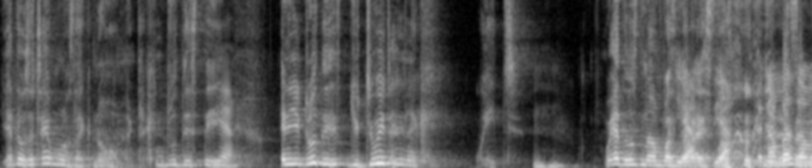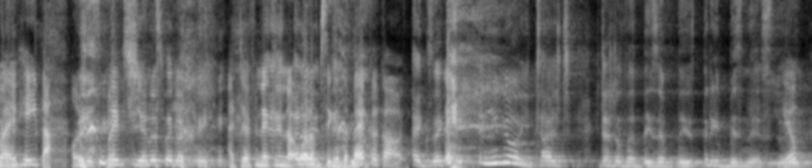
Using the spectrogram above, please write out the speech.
Yeah, there was a time when I was like, no man, I can do this thing. Yeah. And you do this, you do it, and you're like, wait, mm-hmm. where are those numbers that I saw? yeah. The numbers on my paper on the me? You spreadsheet understand what I mean? definitely not And what I'm seeing in the bank account. Exactly. and you know, you touched, you touched on that there's, a, there's three business. Yep.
